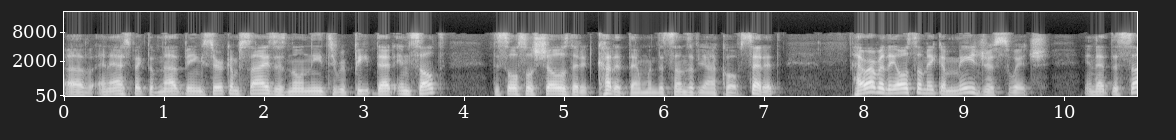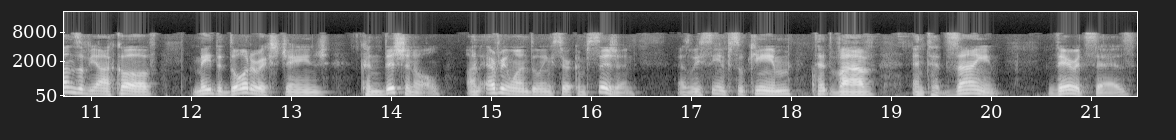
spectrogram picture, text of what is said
of an aspect of not being circumcised. There's no need to repeat that insult. This also shows that it cut at them when the sons of Yaakov said it. However, they also make a major switch in that the sons of Yaakov made the daughter exchange conditional on everyone doing circumcision, as we see in Psukim Tet Vav and Tet Zayin. There it says,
